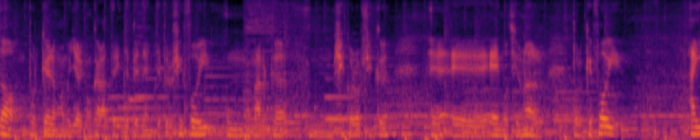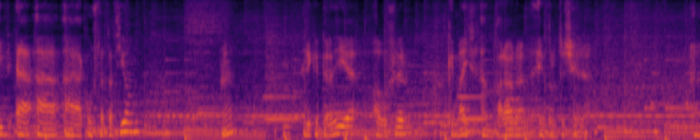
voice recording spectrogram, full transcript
non, porque era unha muller con carácter independente, pero si sí foi unha marca mm, psicolóxica e, e, e emocional, porque foi a, a, a, a constatación eh, de que perdía ao ser que máis amparara e protexera eh,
